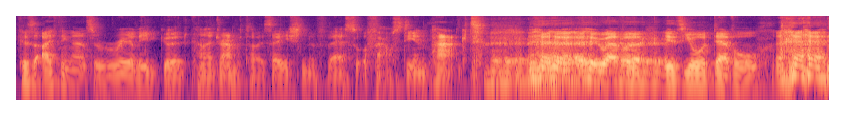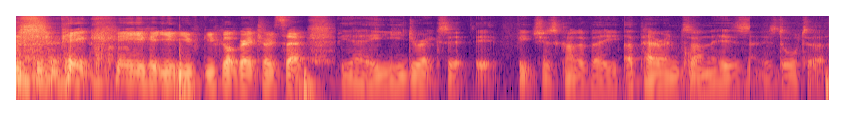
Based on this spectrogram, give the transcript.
because I think that's a really good kind of dramatisation of their sort of Faustian pact. Whoever is your devil, pick. You, you, you've, you've got great choice there. Yeah, he, he directs it. It features kind of a, a parent and his his daughter,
